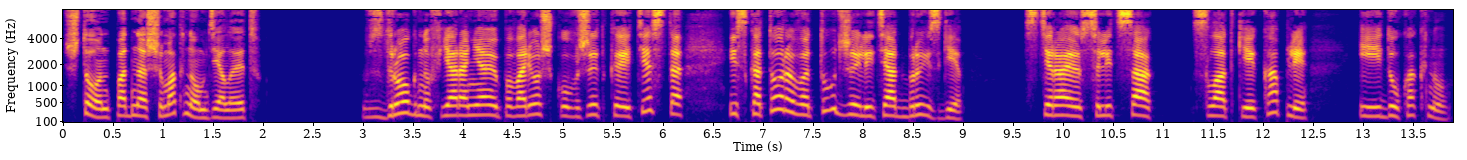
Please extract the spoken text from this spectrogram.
что он под нашим окном делает. Вздрогнув, я роняю поварешку в жидкое тесто, из которого тут же летят брызги. Стираю с лица сладкие капли и иду к окну.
